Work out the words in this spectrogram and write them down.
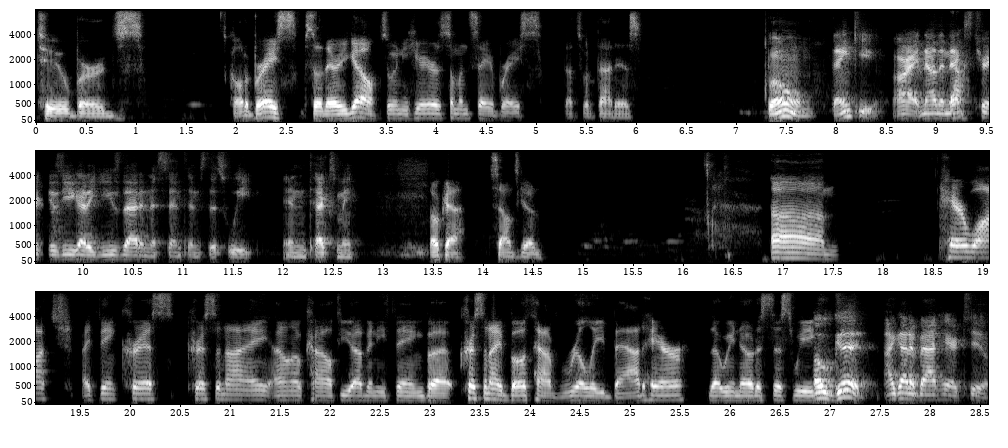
two birds, it's called a brace. So there you go. So when you hear someone say a brace, that's what that is. Boom. Thank you. All right. Now the next trick is you got to use that in a sentence this week and text me. Okay, sounds good. Um, hair watch. I think Chris, Chris and I. I don't know, Kyle, if you have anything, but Chris and I both have really bad hair that we noticed this week. Oh, good. I got a bad hair too,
